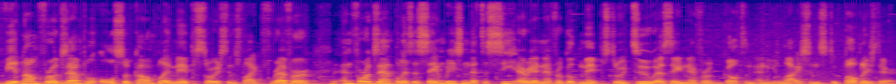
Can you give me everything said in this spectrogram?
Vietnam, for example, also can't play MapleStory since like forever, and for example it's the same reason that the Sea area never got MapleStory 2 as they never gotten any license to publish there.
